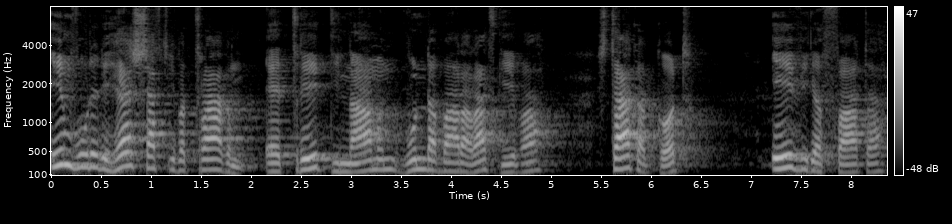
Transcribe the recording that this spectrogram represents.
Ihm wurde die Herrschaft übertragen. Er trägt die Namen wunderbarer Ratgeber, starker Gott, ewiger Vater,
